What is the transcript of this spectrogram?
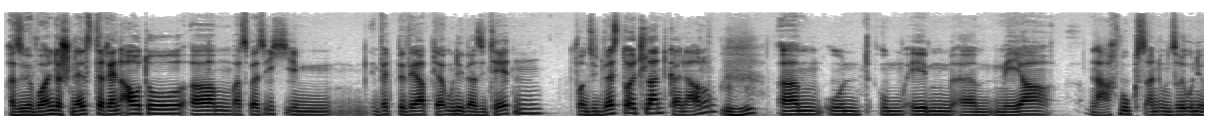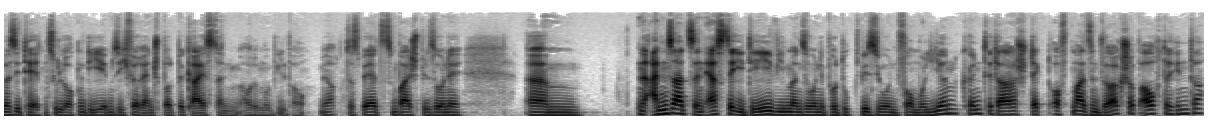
Also wir wollen das schnellste Rennauto, ähm, was weiß ich, im, im, Wettbewerb der Universitäten von Südwestdeutschland, keine Ahnung, mhm. ähm, und um eben ähm, mehr Nachwuchs an unsere Universitäten zu locken, die eben sich für Rennsport begeistern im Automobilbau. Ja, das wäre jetzt zum Beispiel so eine, ähm, ein Ansatz, eine erste Idee, wie man so eine Produktvision formulieren könnte. Da steckt oftmals ein Workshop auch dahinter.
